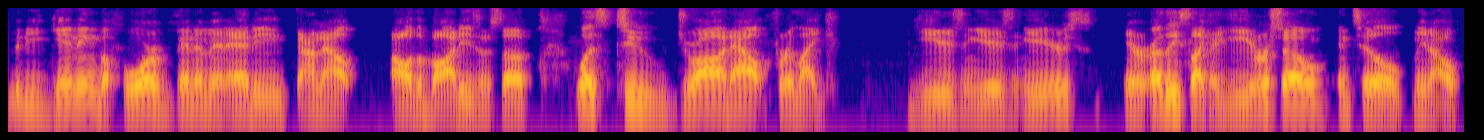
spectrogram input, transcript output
the beginning before venom and eddie found out all the bodies and stuff was to draw it out for like years and years and years or at least like a year or so until you know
